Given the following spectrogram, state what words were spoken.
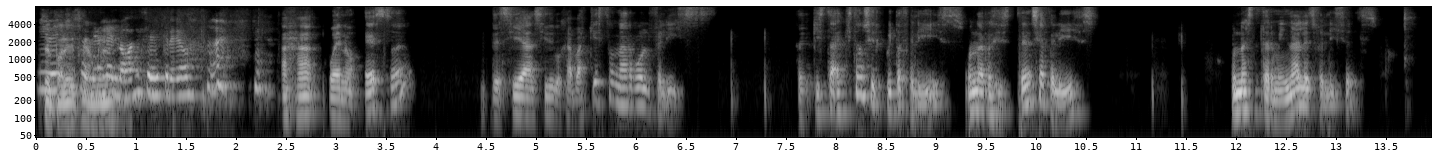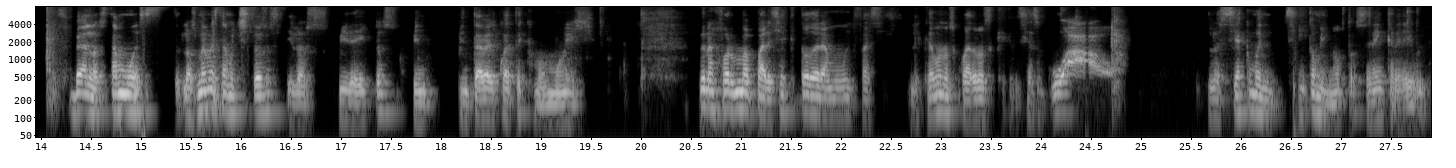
se parece a el 11, creo. Ajá, bueno, eso decía así, dibujaba, aquí está un árbol feliz, aquí está, aquí está un circuito feliz, una resistencia feliz, unas terminales felices, Veanlo, los memes están muy chistosos y los videitos pintaba el cuate como muy, de una forma parecía que todo era muy fácil. Le quedaban unos cuadros que decías, wow, lo hacía como en cinco minutos, era increíble.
